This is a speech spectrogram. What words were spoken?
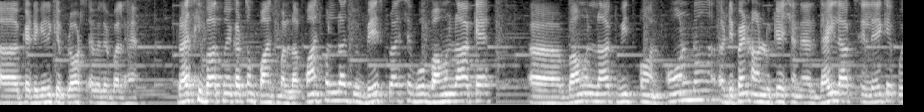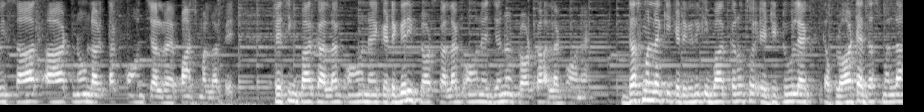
कैटेगरी के प्लॉट्स अवेलेबल हैं। प्राइस की बात मैं करता हूँ, पाँच मल्ला। पाँच मल्ला जो बेस प्राइस है, वो बावन लाख है। बावन lakh with on on depend on location है। ढाई लाख से लेके कोई सात, आठ, नौ लाख तक ऑन चल रहा है पाँच मल्ला पे। फेसिंग पार्क का अलग ऑन है कैटेगरी प्लॉट्स का अलग ऑन है जनरल प्लॉट का अलग ऑन है। दस मल्ला की कैटेगरी की बात करूँ तो 82 लैक्स का प्लॉट है दस मल्ला।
